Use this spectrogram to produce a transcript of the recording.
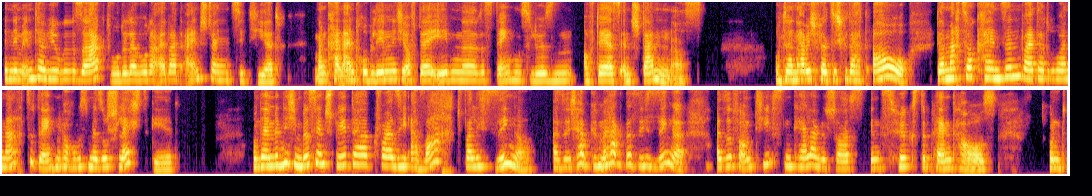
in dem Interview gesagt wurde. Da wurde Albert Einstein zitiert. Man kann ein Problem nicht auf der Ebene des Denkens lösen, auf der es entstanden ist. Und dann habe ich plötzlich gedacht, oh, da macht es auch keinen Sinn, weiter darüber nachzudenken, warum es mir so schlecht geht. Und dann bin ich ein bisschen später quasi erwacht, weil ich singe. Also ich habe gemerkt, dass ich singe. Also vom tiefsten Kellergeschoss ins höchste Penthouse. Und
